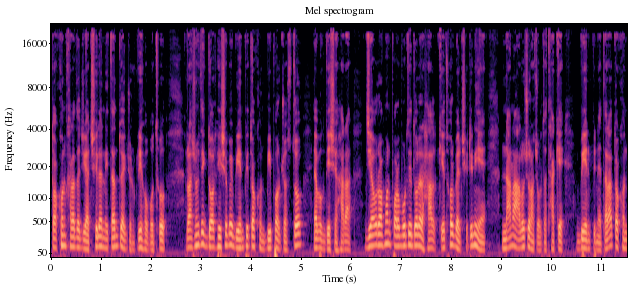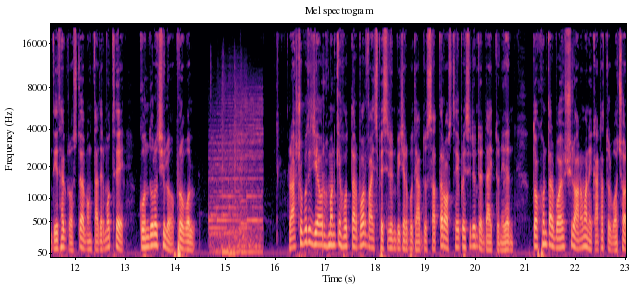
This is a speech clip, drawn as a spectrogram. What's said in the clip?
তখন খালেদা জিয়া ছিলেন নিতান্ত একজন গৃহবধূ। রাজনৈতিক দল হিসেবে বিএনপি তখন বিপর্যস্ত এবং দেশে হারা। জিয়াউর রহমান পরবর্তী দলের হাল কে ধরবেন সেটি নিয়ে নানা আলোচনা চলতে থাকে। বিএনপি নেতারা তখন দ্বিধাগ্রস্ত এবং তাদের মধ্যে কোন্দলও ছিল প্রবল। রাষ্ট্রপতি জিয়াউর রহমানকে হত্যার পর ভাইস প্রেসিডেন্ট বিচারপতি আব্দুল সাত্তার অস্থায়ী প্রেসিডেন্টের দায়িত্ব নিলেন। তখন তার বয়স ছিল আনুমানিক আটাত্তর বছর।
